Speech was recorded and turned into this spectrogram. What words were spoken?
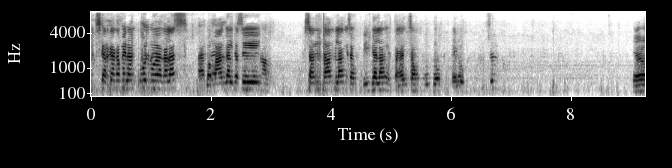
Diskarga kami ng coal mga kalas. Mabagal kasi isang tang lang, isang biga lang, saka isang pugo. Pero, pero,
